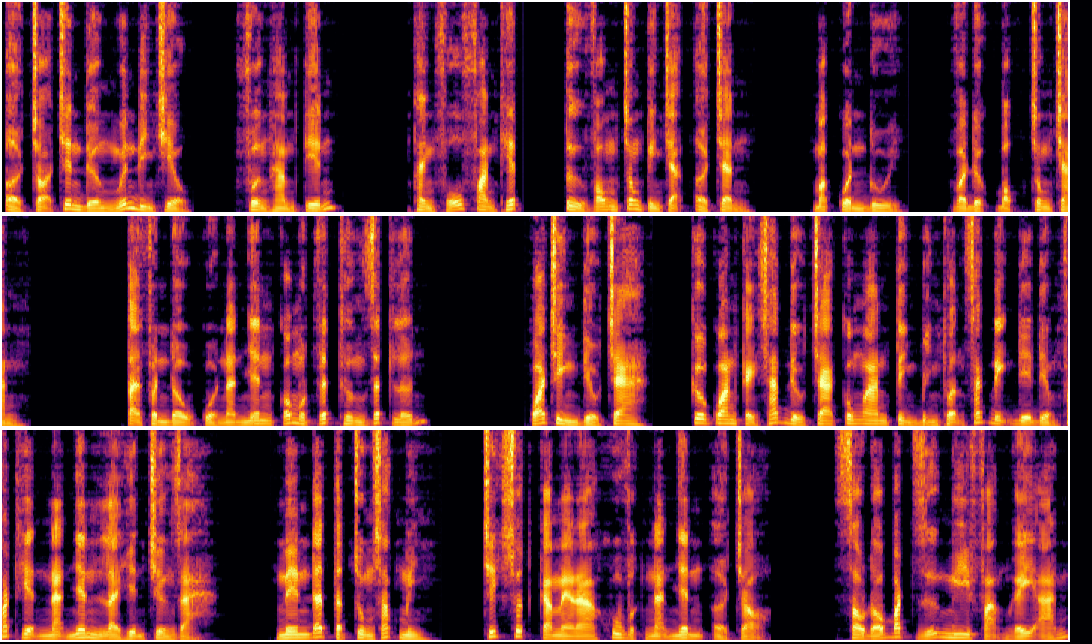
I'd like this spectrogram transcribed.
ở trọ trên đường Nguyễn Đình Triều, phường Hàm Tiến, thành phố Phan Thiết, tử vong trong tình trạng ở trần, mặc quần đùi và được bọc trong chăn. Tại phần đầu của nạn nhân có một vết thương rất lớn. Quá trình điều tra, cơ quan cảnh sát điều tra công an tỉnh Bình Thuận xác định địa điểm phát hiện nạn nhân là hiện trường giả, nên đã tập trung xác minh, trích xuất camera khu vực nạn nhân ở trọ, sau đó bắt giữ nghi phạm gây án.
